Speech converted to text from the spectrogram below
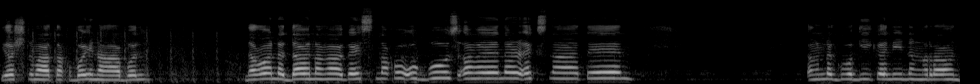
Yosh, tumatakbo, hinahabol. Nako, na-down na nga guys. Nako, ubos ang NRX natin. Ang nagwagi kaninang round.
